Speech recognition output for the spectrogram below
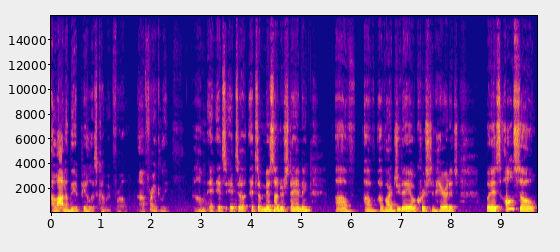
a lot of the appeal is coming from, uh, frankly. Um, it, it's, it's, a, it's a misunderstanding of, of, of our Judeo Christian heritage, but it's also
